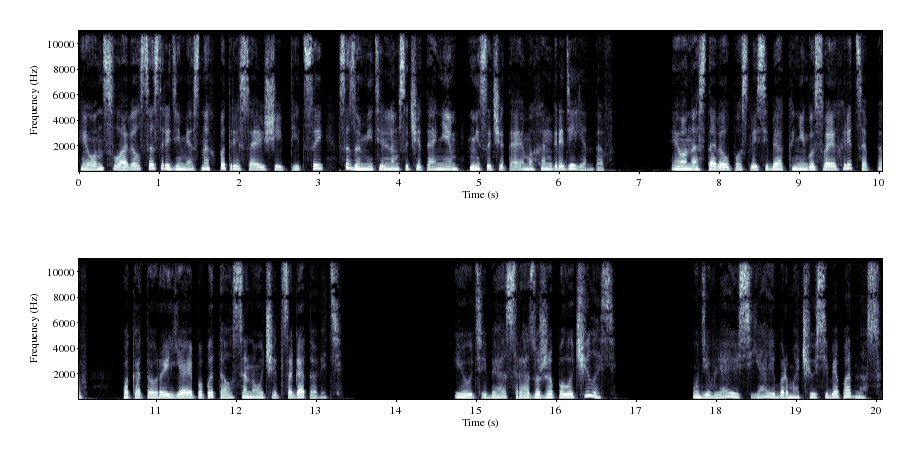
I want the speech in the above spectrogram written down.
и он славился среди местных потрясающей пиццей с изумительным сочетанием несочетаемых ингредиентов. И он оставил после себя книгу своих рецептов — по которой я и попытался научиться готовить. «И у тебя сразу же получилось?» Удивляюсь я и бормочу себе под нос.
